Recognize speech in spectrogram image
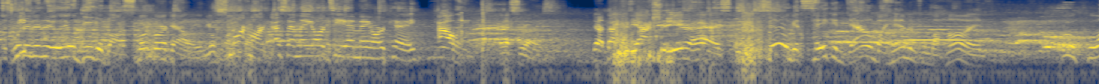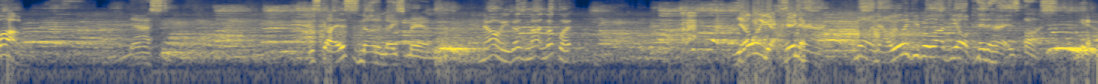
Just put it in the little Google box, Smart Mark Alley, and you'll Smart. Mark. S M A R T M A R K. Alley. That's right. Now back to the action here as Phil gets taken down by Hammond from behind. Ooh, club. Nasty. This guy, this is not a nice man. No, he does not look like. Yelling at Pinhat. Come on now, the only people allowed to yell at Pinhat is us. Yeah.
